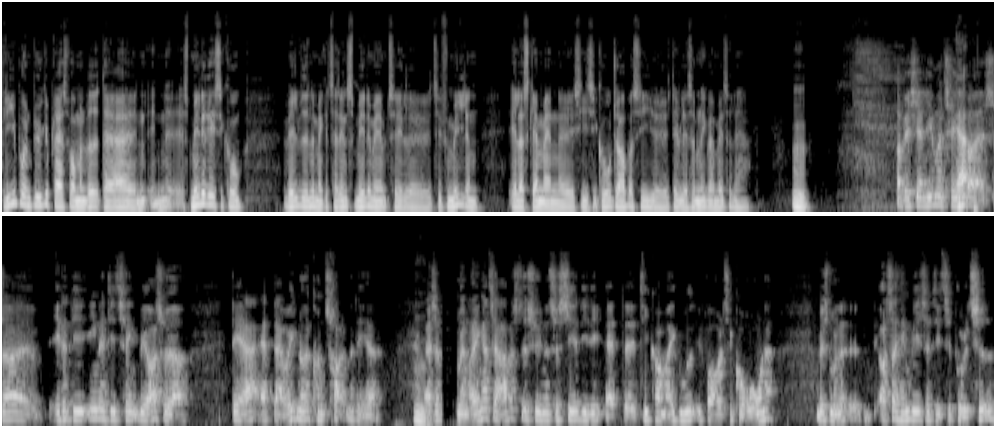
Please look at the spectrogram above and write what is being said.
blive på en byggeplads, hvor man ved, der er en, en øh, smitterisiko, velvidende, man kan tage den smitte med hjem til, øh, til familien, eller skal man øh, sige sit gode job og sige, øh, det vil jeg simpelthen ikke være med til det her? Mm. Og hvis jeg lige må tilføje, ja. så øh, et af de, en af de ting, vi også hører, det er, at der er jo ikke noget kontrol med det her. Mm. Altså, man ringer til arbejdstilsynet, så siger de, at de kommer ikke ud i forhold til corona, hvis man, og så henviser de til politiet.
